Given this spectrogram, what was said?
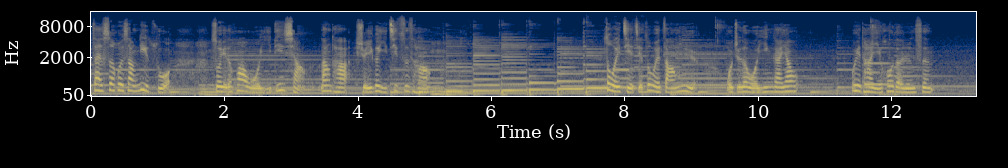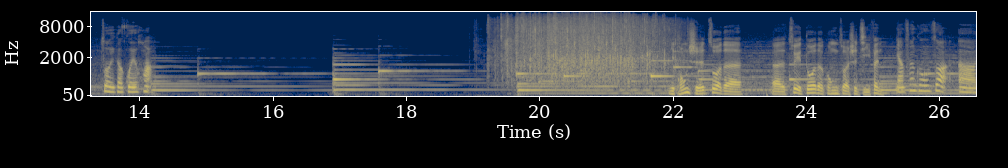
在社会上立足。所以的话，我一定想让她学一个一技之长。作为姐姐，作为长女，我觉得我应该要为她以后的人生做一个规划。你同时做的，呃，最多的工作是几份？两份工作，呃，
